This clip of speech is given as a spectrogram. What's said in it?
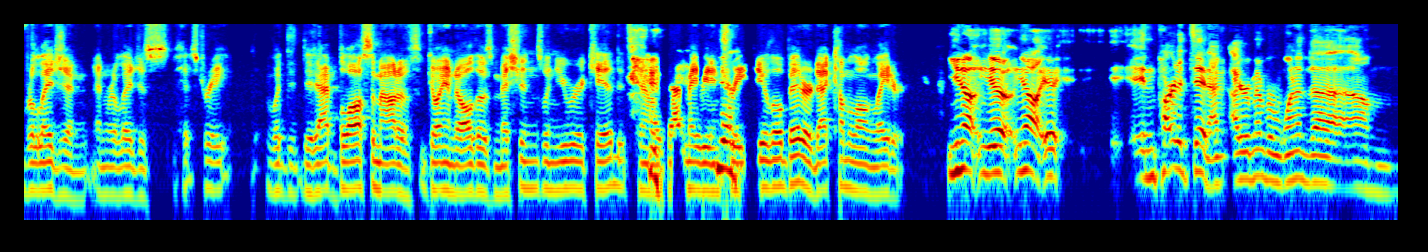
religion and religious history what, did, did, that blossom out of going into all those missions when you were a kid? It's kind of like that maybe intrigued yeah. you a little bit, or did that come along later? You know, you know, you know. It, in part, it did. I, I remember one of the um,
